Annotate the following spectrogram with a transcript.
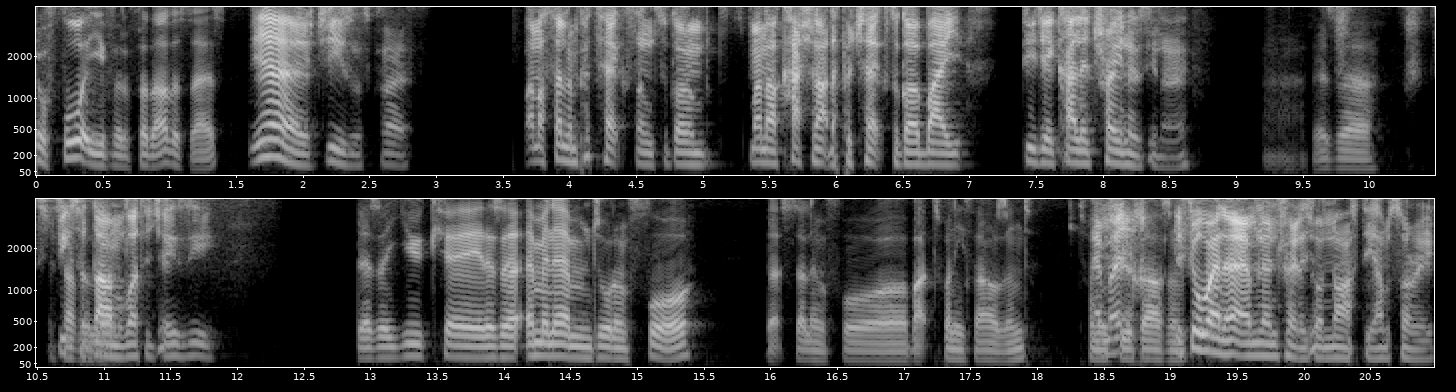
Or 40 for, the- for the other size. Yeah, Jesus Christ. Man are selling Pateks and to go and man are cashing out the Pateks to go buy DJ Khaled trainers, you know. Uh, there's a Streets are down, what to Jay Z. There's a UK, there's a Eminem Jordan 4 that's selling for about 20,000, 22,000. If you're wearing an Eminem trainers, you're nasty. I'm sorry.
